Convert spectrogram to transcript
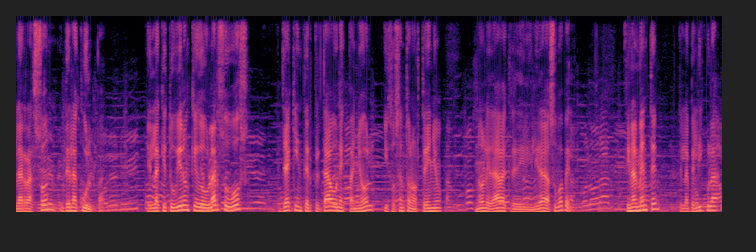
La razón de la culpa, en la que tuvieron que doblar su voz ya que interpretaba un español y su acento norteño no le daba credibilidad a su papel. Finalmente, en la película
